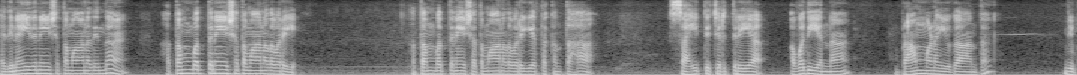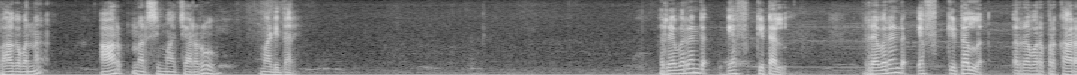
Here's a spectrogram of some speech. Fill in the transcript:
ಹದಿನೈದನೇ ಶತಮಾನದಿಂದ ಹತ್ತೊಂಬತ್ತನೇ ಶತಮಾನದವರೆಗೆ ಹತ್ತೊಂಬತ್ತನೇ ಶತಮಾನದವರೆಗೆ ಇರತಕ್ಕಂತಹ ಸಾಹಿತ್ಯ ಚರಿತ್ರೆಯ ಅವಧಿಯನ್ನು ಬ್ರಾಹ್ಮಣ ಯುಗ ಅಂತ ವಿಭಾಗವನ್ನು ಆರ್ ನರಸಿಂಹಾಚಾರ್ಯರು ಮಾಡಿದ್ದಾರೆ. Reverend F Kittel, reverend F Kittel ರವರ ಪ್ರಕಾರ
